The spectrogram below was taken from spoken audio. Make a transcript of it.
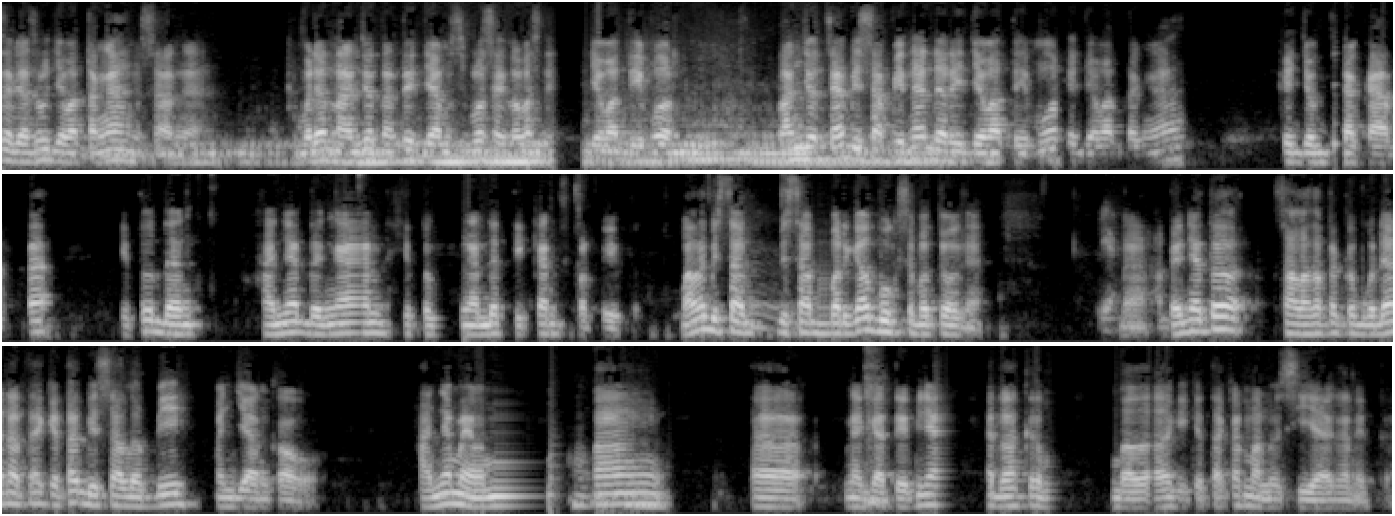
saya biasa Jawa Tengah misalnya. Kemudian lanjut nanti jam 10 saya keluar di Jawa Timur. Lanjut saya bisa pindah dari Jawa Timur ke Jawa Tengah, ke Yogyakarta, itu dan hanya dengan hitungan detikan seperti itu. Malah bisa hmm. bisa bergabung sebetulnya. Ya. Nah, artinya itu salah satu kemudahan artinya kita bisa lebih menjangkau. Hanya memang uh, negatifnya adalah kembali lagi kita kan manusia kan itu.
